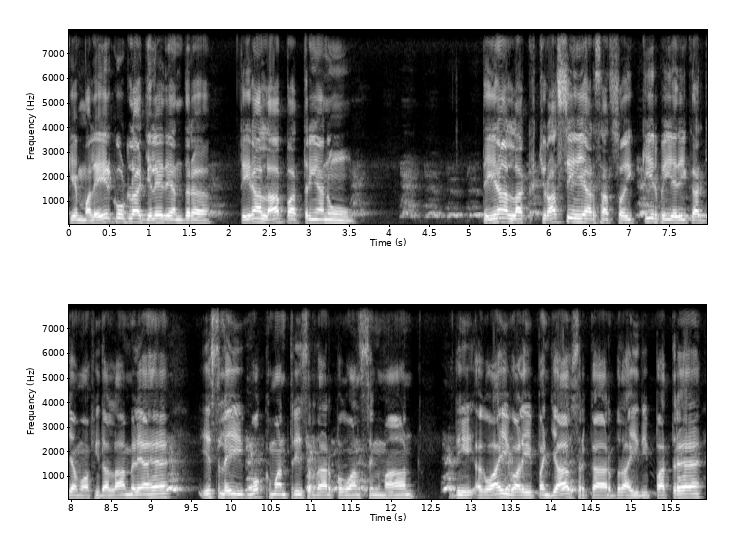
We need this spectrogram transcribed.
ਕਿ ਮਲੇਰਕੋਟਲਾ ਜ਼ਿਲ੍ਹੇ ਦੇ ਅੰਦਰ 13 ਲਾਭਪਾਤਰੀਆਂ ਨੂੰ 13 ਲੱਖ 84721 ਰੁਪਏ ਦੀ ਕਰਜ਼ਾ ਮਾਫੀ ਦਾ ਲਾਭ ਮਿਲਿਆ ਹੈ। ਇਸ ਲਈ ਮੁੱਖ ਮੰਤਰੀ ਸਰਦਾਰ ਭਗਵੰਤ ਸਿੰਘ ਮਾਨ ਦੀ ਅਗਵਾਈ ਵਾਲੀ ਪੰਜਾਬ ਸਰਕਾਰ ਵਧਾਈ ਦੀ ਪਾਤਰ ਹੈ,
